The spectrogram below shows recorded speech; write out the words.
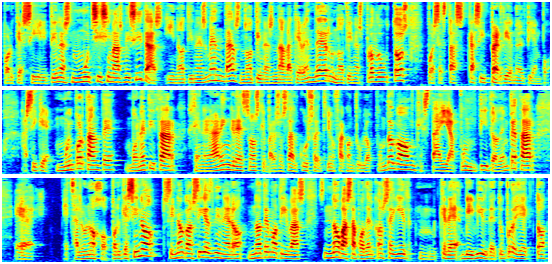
porque si tienes muchísimas visitas y no tienes ventas, no tienes nada que vender, no tienes productos, pues estás casi perdiendo el tiempo. Así que muy importante, monetizar, generar ingresos, que para eso está el curso de triunfacontublog.com, que está ahí a puntito de empezar. Eh, échale un ojo, porque si no, si no consigues dinero, no te motivas, no vas a poder conseguir mm, vivir de tu proyecto,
